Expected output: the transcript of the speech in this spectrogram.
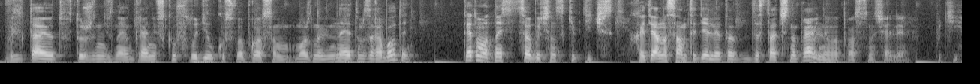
влетают в ту же, не знаю, граневскую флудилку с вопросом, можно ли на этом заработать, к этому относятся обычно скептически. Хотя на самом-то деле это достаточно правильный вопрос в начале пути.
